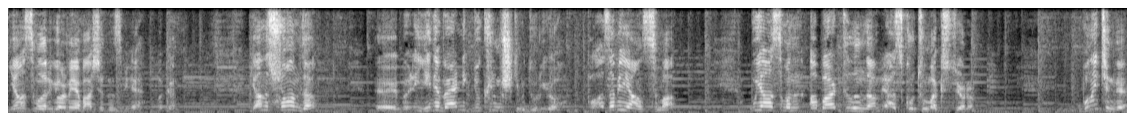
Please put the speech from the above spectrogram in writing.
yansımaları görmeye başladınız bile. Bakın. Yalnız şu anda e, böyle yeni vernik dökülmüş gibi duruyor. Fazla bir yansıma. Bu yansımanın abartılığından biraz kurtulmak istiyorum. Bunun için de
